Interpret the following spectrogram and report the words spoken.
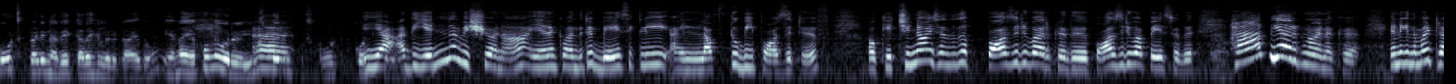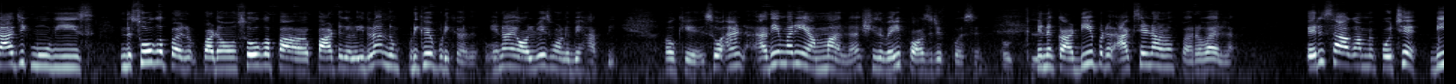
கோட்ஸ்க்கு பின்னாடி நிறைய கதைகள் இருக்கா எதுவும்? ஏன்னா எப்பவுமே ஒரு இன்ஸ்பைரிங் யா அது என்ன விஷயம்னா எனக்கு வந்துட்டு basically I love to be positive okay சின்ன வயசுலேருந்து பாசிட்டிவாக இருக்கிறது பாசிட்டிவாக பேசுறது. ஹாப்பியாக இருக்கணும் எனக்கு. எனக்கு இந்த மாதிரி ட்ராஜிக் மூவிஸ் இந்த சோக படம் படம் சோக பா பாட்டுகள் இதெல்லாம் எனக்கு பிடிக்கவே பிடிக்காது. ஏன்னா I always want be happy okay so and அதே மாதிரி என் அம்மா இல்லை she's a very positive person எனக்கு அடியப்பட ஆக்சிடென்ட் ஆனாலும் பரவாயில்ல. பெருசாகாம போச்சு பி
